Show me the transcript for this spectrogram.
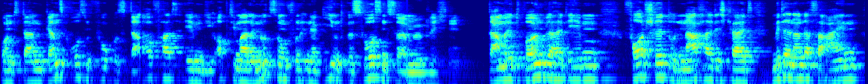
und dann ganz großen Fokus darauf hat, eben die optimale Nutzung von Energie und Ressourcen zu ermöglichen. Damit wollen wir halt eben Fortschritt und Nachhaltigkeit miteinander vereinen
